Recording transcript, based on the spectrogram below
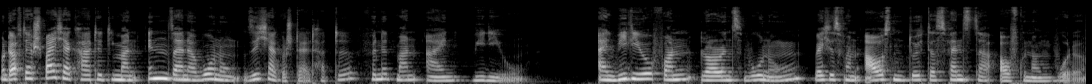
Und auf der Speicherkarte, die man in seiner Wohnung sichergestellt hatte, findet man ein Video. Ein Video von Lawrence Wohnung, welches von außen durch das Fenster aufgenommen wurde.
